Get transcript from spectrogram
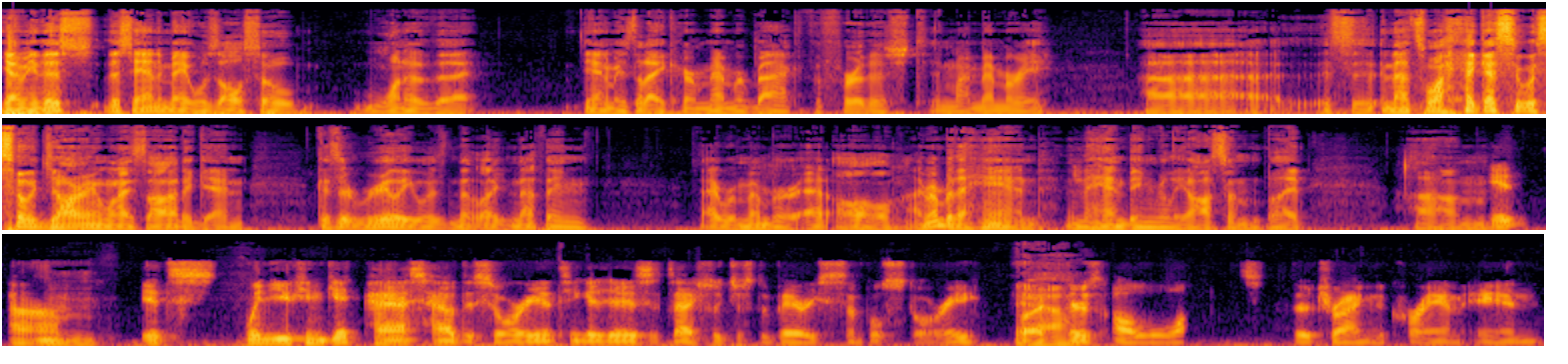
Yeah, I mean this this anime was also one of the the animes that I can remember back the furthest in my memory. Uh, this is, and that's why I guess it was so jarring when I saw it again because it really was not like nothing I remember at all. I remember the hand and the hand being really awesome, but um, It um, it's when you can get past how disorienting it is. It's actually just a very simple story, but Yeah. there's a lot they're trying to cram in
